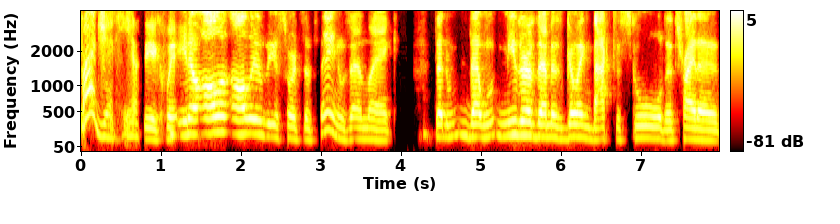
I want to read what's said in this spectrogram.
budget here. the equation you know all all of these sorts of things and like that that neither of them is going back to school to try to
